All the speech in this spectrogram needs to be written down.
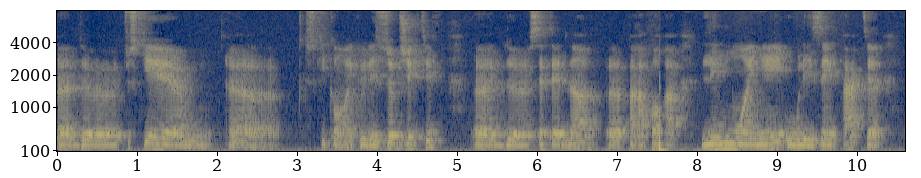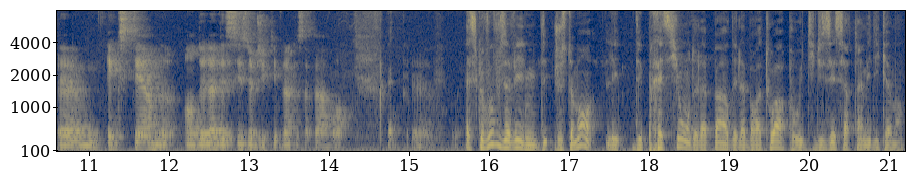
euh, de tout ce qui est euh, euh, ce qui inclut les objectifs euh, de cette aide-là euh, par rapport à les moyens ou les impacts euh, externes en delà de ces objectifs-là que ça peut avoir. Est-ce que vous, vous avez justement des pressions de la part des laboratoires pour utiliser certains médicaments?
